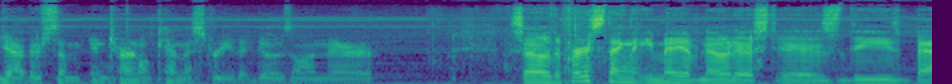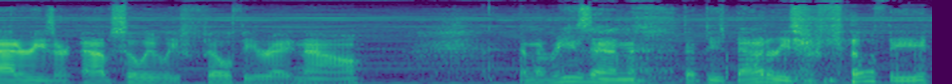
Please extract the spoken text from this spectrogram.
yeah, there's some internal chemistry that goes on there. So the first thing that you may have noticed is these batteries are absolutely filthy right now. And the reason that these batteries are filthy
